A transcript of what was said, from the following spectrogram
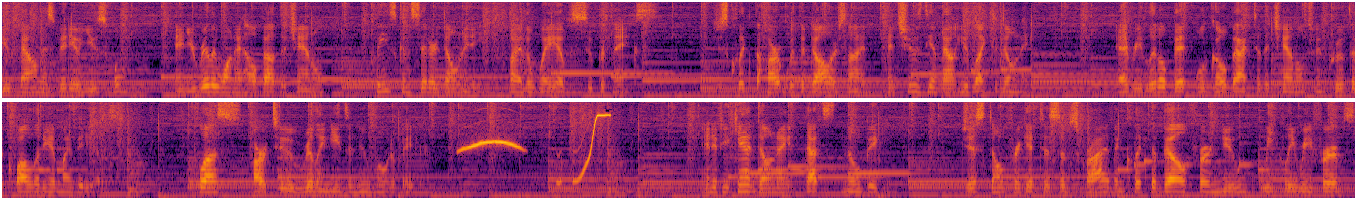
If you found this video useful and you really want to help out the channel, please consider donating by the way of super thanks. Just click the heart with the dollar sign and choose the amount you'd like to donate. Every little bit will go back to the channel to improve the quality of my videos. Plus, R2 really needs a new motivator. And if you can't donate, that's no biggie. Just don't forget to subscribe and click the bell for new weekly refurbs,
